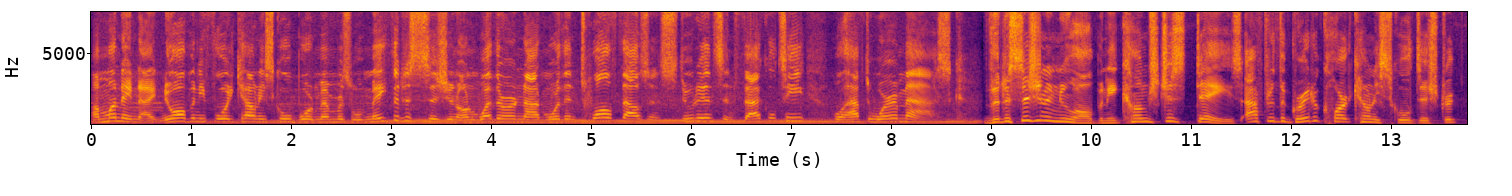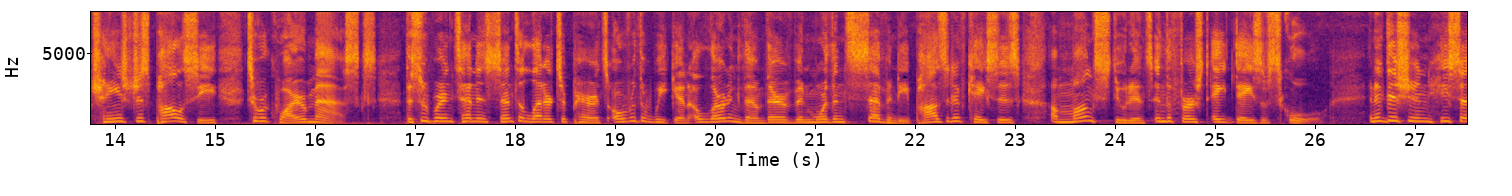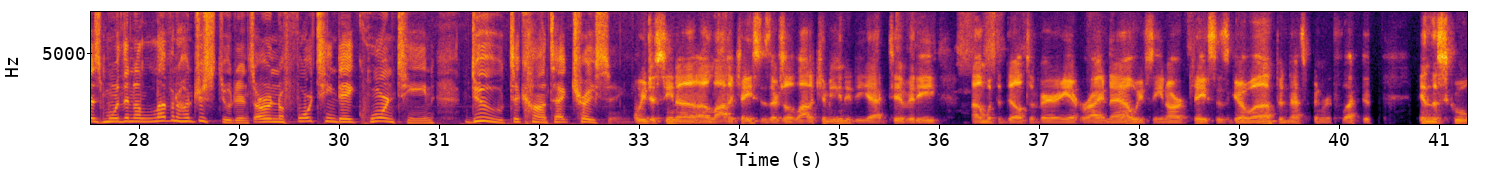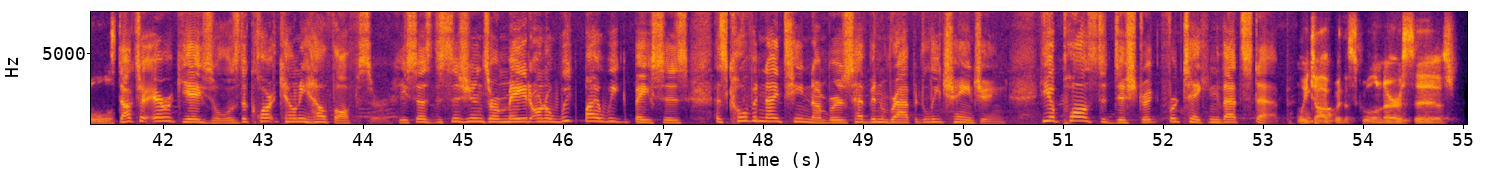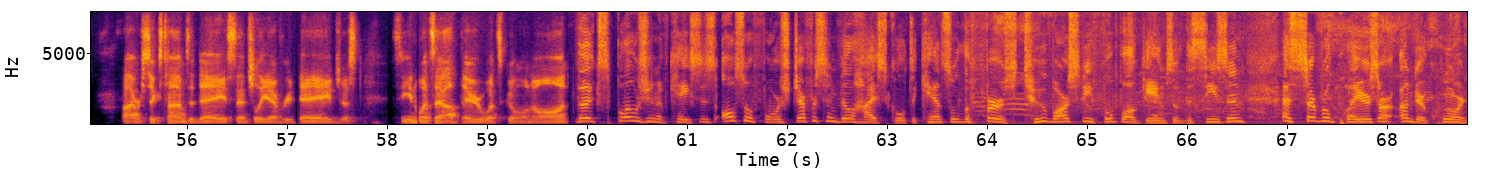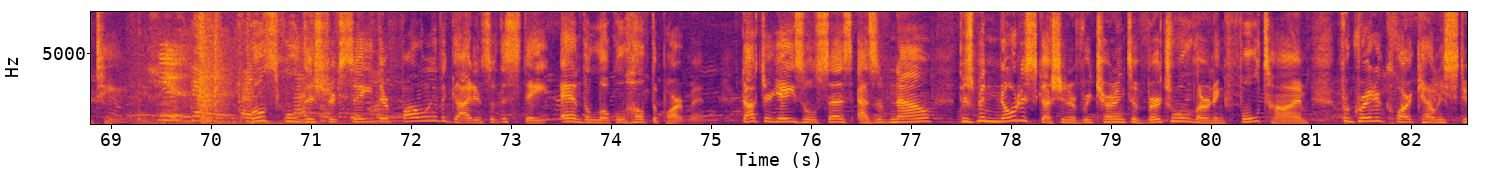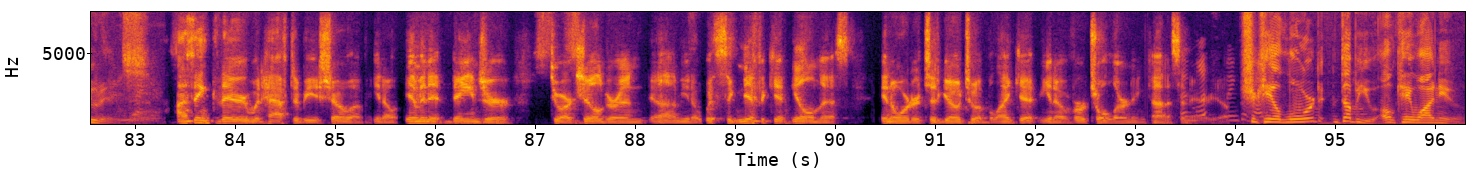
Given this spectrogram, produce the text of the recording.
On Monday night, New Albany Floyd County School Board members will make the decision on whether or not more than 12,000 students and faculty will have to wear a mask. The decision in New Albany comes just days after the Greater Clark County School District changed its policy to require masks. The superintendent sent a letter to parents over the weekend alerting them there have been more than 70 positive cases among students in the first eight days of school. In addition, he says more than 1,100 students are in a 14 day quarantine due to contact tracing. We've just seen a, a lot of cases. There's a lot of community activity um, with the Delta variant right now. We've seen our cases go up, and that's been reflected in the schools. Dr. Eric Yazel is the Clark County Health Officer. He says decisions are made on a week by week basis as COVID 19 numbers have been rapidly changing. He applauds the district for taking that step. We talk with the school nurses, five or six times a day, essentially every day, just seeing what's out there, what's going on. The explosion of cases also forced Jeffersonville High School to cancel the first two varsity football games of the season as several players are under quarantine. Both school districts say they're following the guidance of the state and the local health department. Dr. Yazel says as of now, there's been no discussion of returning to virtual learning full time for Greater Clark County students. I think there would have to be a show of, you know, imminent danger to our children, um, you know, with significant illness in order to go to a blanket, you know, virtual learning kind of scenario. Shaquille Lord, WLKY News.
